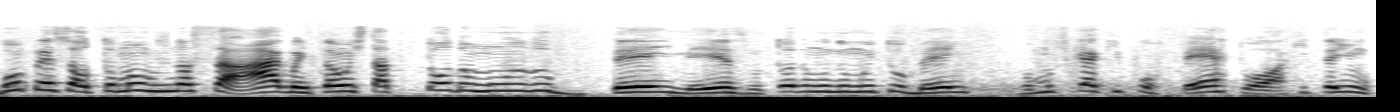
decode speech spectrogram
Bom, pessoal, tomamos nossa água, então está todo mundo bem mesmo, todo mundo muito bem. Vamos ficar aqui por perto, ó, aqui tem um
